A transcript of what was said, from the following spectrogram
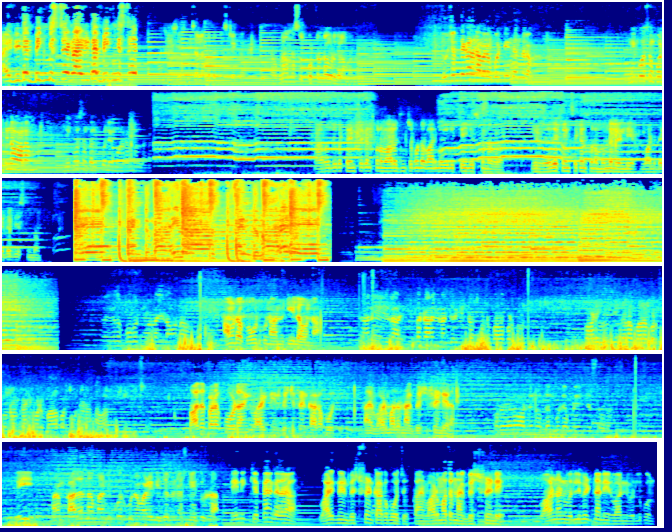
I did a big mistake I did a big mistake చాలా పెద్ద మిస్టేక్ ప్రోగ్రామ్ అసలు కొట్టుండకూడదు మనం నువ్వు చెప్తే కదరా మనం కొట్టింది అందరం. నీకోసం కొట్టిన వాళ్ళం నీకోసం కలుపుకోలేము ఆ రోజు ఒక టెన్ సెకండ్స్ మనం ఆలోచించకుండా వాడి మీద వెళ్ళి పే చేసుకున్నాం కదా. మీరు అదే టెన్ సెకండ్స్ మనం ముందర వెళ్ళి వాడి దగ్గర తీసుకుందాం అవునరా పోగొట్టుకున్నా అందుకే ఇలా ఉన్నా. కానీ ఇలా ఇంతకాలం ఇలా తలుచుకుంటూ బాధపడుతుంది వాడి గురించి ఇంతలా బాధపడుతున్నాం కానీ వాడు బాధపడుతుంటాడు అన్నావా బాధపడకపోవడానికి వాడికి నేను బెస్ట్ ఫ్రెండ్ కాకపోవచ్చు. కానీ వాడు మాత్రం నాకు బెస్ట్ ఫ్రెండేనా ఒకవేళ వాడు నేను వద్దనుకుంటే అప్పుడు ఏం చేస్తావురా? మనం కాదన్నా మనని కోరుకున్న వాడి నిజమైన స్నేహితుడురా. నేను నీకు చెప్పాను కదరా వాడికి నేను బెస్ట్ ఫ్రెండ్ కాకపోవచ్చు. కానీ వాడు మాత్రం నాకు బెస్ట్ ఫ్రెండే వాడు నన్ను వదిలిపెట్టినా నేను వాడిని వదులుకోను.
